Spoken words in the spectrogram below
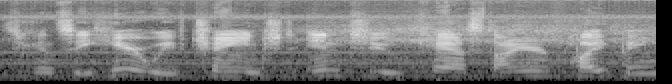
As you can see here, we've changed into cast iron piping.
